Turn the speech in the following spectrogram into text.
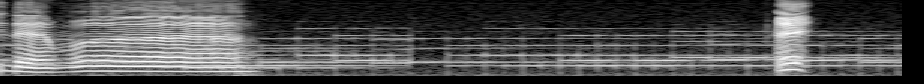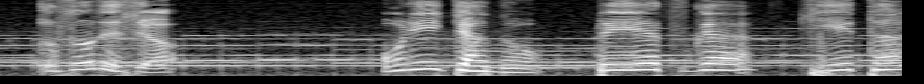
いねん。もう嘘でしょ？お兄ちゃんの冷圧が消えた？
